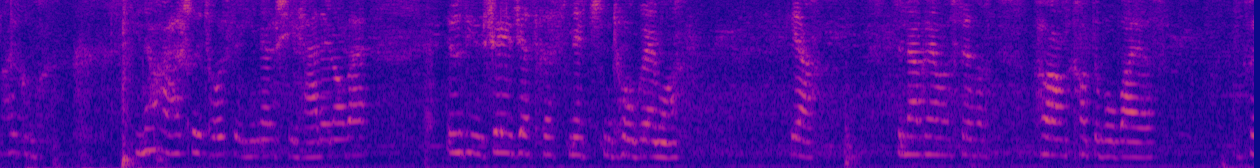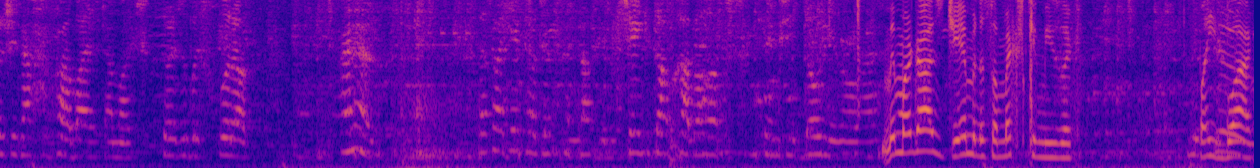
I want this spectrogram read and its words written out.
Michael, you know how Ashley told us that you know she had it and all that? It was because Shane and Jessica snitched and told Grandma. Yeah. So now Grandma's feeling her uncomfortable by us. So she's not proud by us that much. Because we split up. I know. That's why I can't tell Jessica nothing. But Shane can talk about her saying she's dirty and all that. Man, my guy's jamming to some Mexican music. But he's black.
